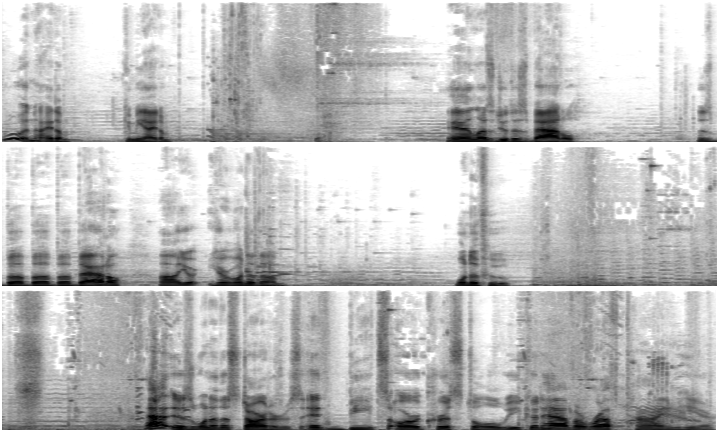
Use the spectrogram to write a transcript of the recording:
Ooh, an item. Give me item. And let's do this battle. This bu battle. Oh, you're you're one of them. One of who? That is one of the starters. It beats our crystal. We could have a rough time here.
